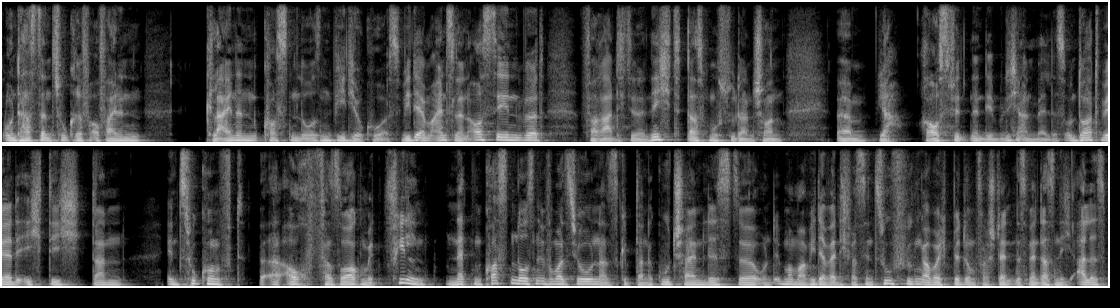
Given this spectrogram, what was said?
und hast dann Zugriff auf einen kleinen kostenlosen Videokurs. Wie der im Einzelnen aussehen wird, verrate ich dir nicht. Das musst du dann schon ähm, ja rausfinden, indem du dich anmeldest. Und dort werde ich dich dann in Zukunft äh, auch versorgen mit vielen netten kostenlosen Informationen. Also es gibt da eine Gutscheinliste und immer mal wieder werde ich was hinzufügen, aber ich bitte um Verständnis, wenn das nicht alles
